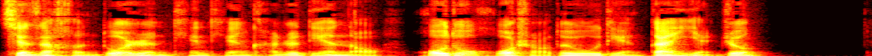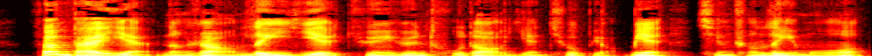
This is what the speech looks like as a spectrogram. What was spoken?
现在很多人天天看着电脑，或多或少都有点干眼症。翻白眼能让泪液均匀涂到眼球表面，形成泪膜，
